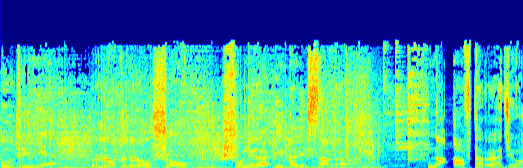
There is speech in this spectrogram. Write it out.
Утреннее рок-н-ролл-шоу Шунина и Александрова на Авторадио.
